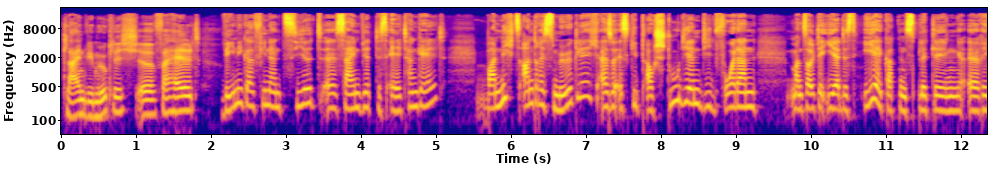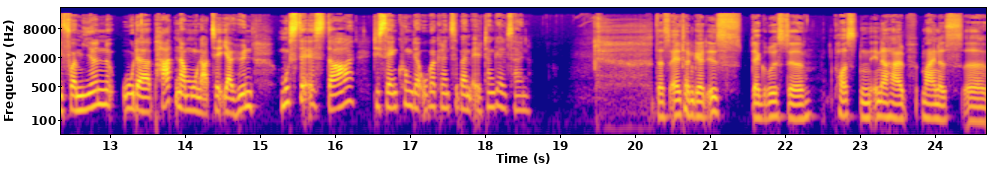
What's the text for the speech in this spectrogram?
klein wie möglich äh, verhält. Weniger finanziert äh, sein wird das Elterngeld. War nichts anderes möglich? Also es gibt auch Studien, die fordern, man sollte eher das Ehegattensplitting äh, reformieren oder Partnermonate erhöhen. Musste es da die Senkung der Obergrenze beim Elterngeld sein? Das Elterngeld ist der größte Posten innerhalb meines äh,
